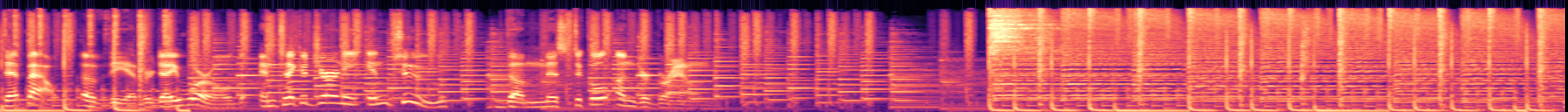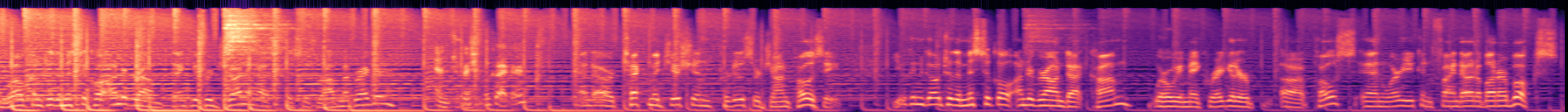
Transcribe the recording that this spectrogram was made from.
Step out of the everyday world and take a journey into the mystical underground. Welcome to the Mystical Underground. Thank you for joining us. This is Rob MacGregor and Trish MacGregor and our tech magician producer John Posey. You can go to the mysticalunderground.com where we make regular uh, posts and where you can find out about our books.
